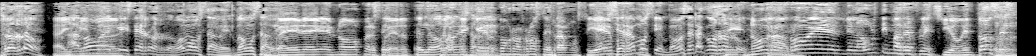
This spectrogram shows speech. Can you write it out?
Rorró. Ay, ah, vamos a ver madre. qué dice Rorró. Vamos a ver, vamos a ver. Eh, eh, no, pero Sí. No, pero vamos es que con Rorró cerramos siempre. Cerramos siempre. Vamos a cerrar con Rorró. Sí, no, Ah, Rorró es el de la última reflexión. Entonces, Mm.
